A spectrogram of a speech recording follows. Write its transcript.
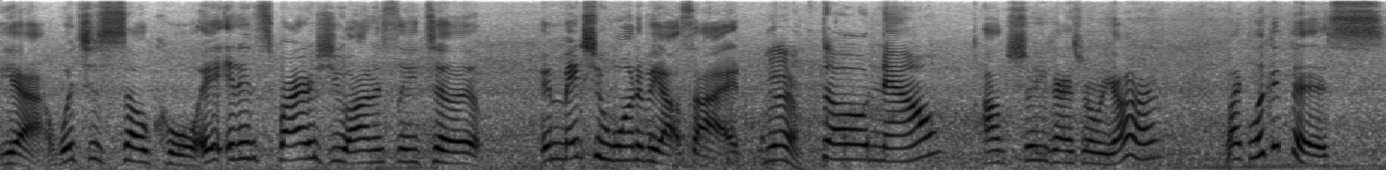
Yeah, which is so cool. It, it inspires you, honestly, to, it makes you want to be outside. Yeah. So now I'll show you guys where we are. Like, look at this.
